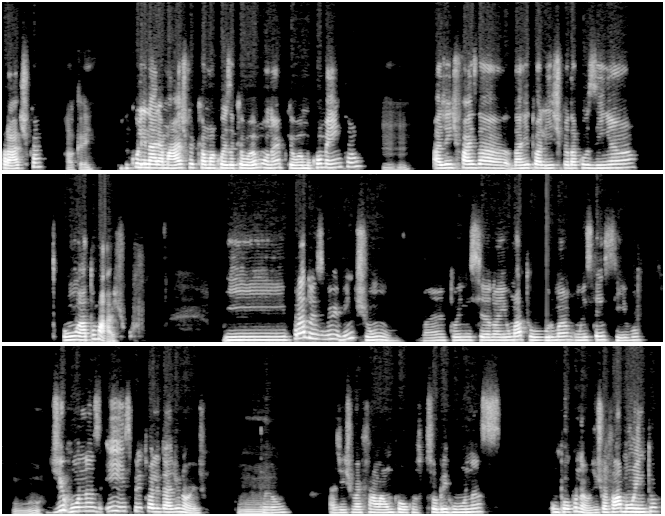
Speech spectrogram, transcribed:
prática. Ok. Culinária mágica, que é uma coisa que eu amo, né? Porque eu amo comer, então. Uhum a gente faz da, da ritualística da cozinha um ato mágico. E para 2021, né, estou iniciando aí uma turma, um extensivo uh. de runas e espiritualidade nórdica. Uh. Então, a gente vai falar um pouco sobre runas. Um pouco não, a gente vai falar muito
